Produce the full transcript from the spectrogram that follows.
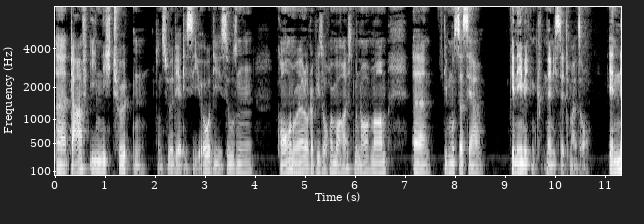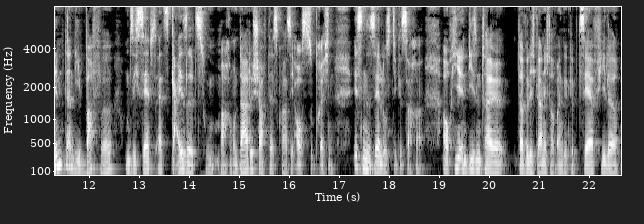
äh, darf ihn nicht töten. Sonst würde ja die CEO, die Susan Cornwell oder wie sie auch immer heißt mit Nachnamen, äh, die muss das ja genehmigen, nenne ich es jetzt mal so. Er nimmt dann die Waffe, um sich selbst als Geisel zu machen und dadurch schafft er es quasi auszubrechen. Ist eine sehr lustige Sache. Auch hier in diesem Teil, da will ich gar nicht drauf eingehen, gibt sehr viele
